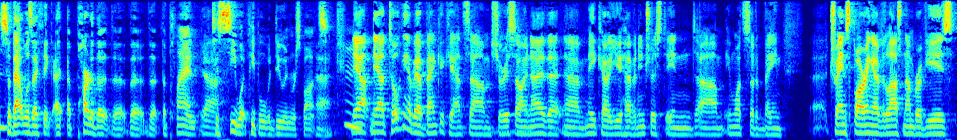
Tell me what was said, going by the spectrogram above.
so that was, I think, a, a part of the the the, the, the plan Yeah. to see what people would do in response. Now, now talking about bank accounts, um, Charissa, I know that um, Miko, you have an interest in um, in what's sort of been uh, transpiring over the last number of years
